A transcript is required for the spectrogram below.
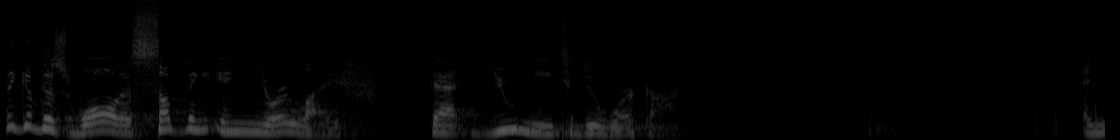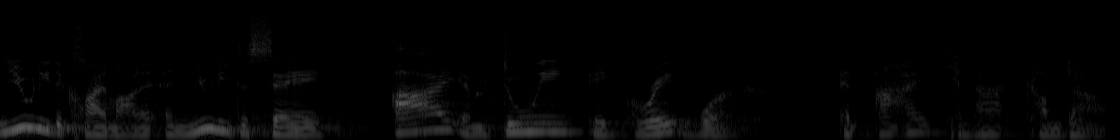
Think of this wall as something in your life that you need to do work on. And you need to climb on it, and you need to say, I am doing a great work, and I cannot come down.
